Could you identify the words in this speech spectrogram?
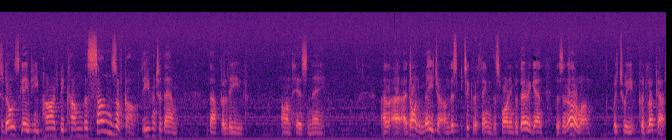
to those gave he power to become the sons of God, even to them that believe on his name. And I, I, don't want to major on this particular thing this morning, but there again, there's another one which we could look at.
